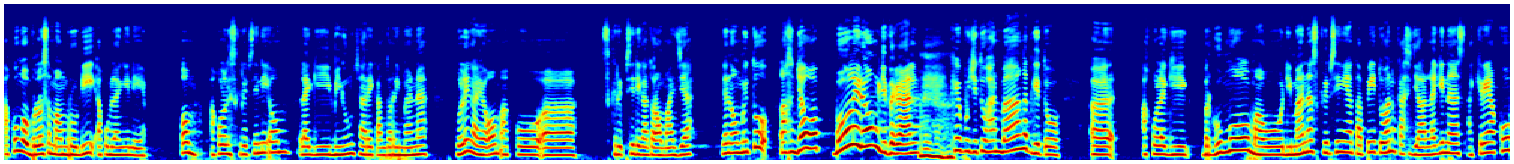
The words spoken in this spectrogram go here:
Aku ngobrol sama Om Rudi, aku bilang gini, Om, aku lagi skripsi nih Om, lagi bingung cari kantor di mana. Boleh nggak ya Om aku eh, skripsi di kantor Om aja? Dan Om itu langsung jawab, boleh dong gitu kan. Kayak puji Tuhan banget gitu. Eh, aku lagi bergumul mau di mana skripsinya, tapi Tuhan kasih jalan lagi Nas. Akhirnya aku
